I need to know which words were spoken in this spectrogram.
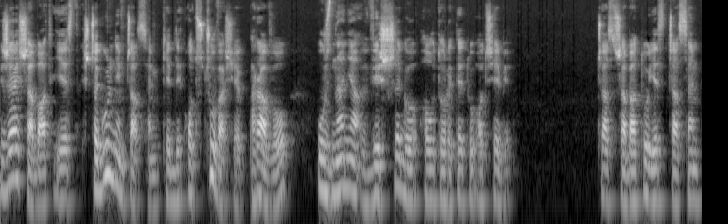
że szabat jest szczególnym czasem, kiedy odczuwa się prawo uznania wyższego autorytetu od siebie. Czas szabatu jest czasem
